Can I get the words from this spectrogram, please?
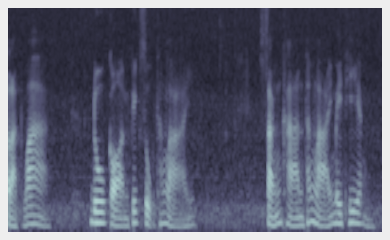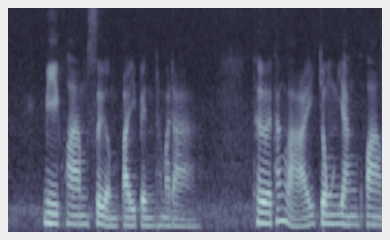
ตรัสว่าดูก่อนภิกษุทั้งหลาย สังขารทั้งหลายไม่เที่ยง มีความเสื่อมไปเป็นธรรมดา เธอทั้งหลายจงยังความ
